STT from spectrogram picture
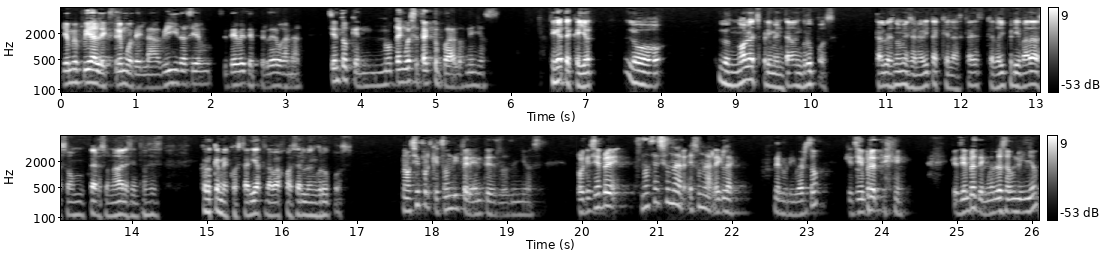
Yo me fui al extremo de la vida, si debes de perder o ganar. Siento que no tengo ese tacto para los niños. Fíjate que yo lo, no lo he experimentado en grupos. Tal vez no mencioné ahorita que las clases que doy privadas son personales, entonces creo que me costaría trabajo hacerlo en grupos. No, sí, porque son diferentes los niños. Porque siempre, no sé si una, es una regla del universo, que siempre te, que siempre te encuentras a un niño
